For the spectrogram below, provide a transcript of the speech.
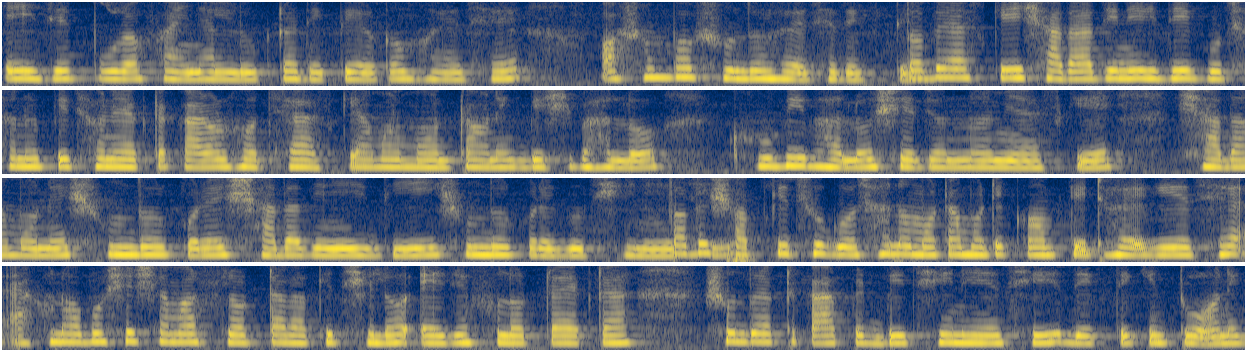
এই যে পুরো ফাইনাল লুকটা দেখতে এরকম হয়েছে। অসম্ভব সুন্দর হয়েছে দেখতে। তবে আজকে এই সাদা জিনিস দিয়ে গুছানোর পেছনে একটা কারণ হচ্ছে আজকে আমার মনটা অনেক বেশি ভালো, খুবই ভালো, সেজন্য আমি আজকে সাদা মনে সুন্দর করে সাদা জিনিস দিয়েই সুন্দর করে গুছিয়ে নিয়েছি। তবে সবকিছু গোছানো মোটামুটি কমপ্লিট হয়ে গিয়েছে। এখন অবশেষে আমার ফ্লোরটা বাকি ছিল। এই যে ফ্লোরটা একটা সুন্দর একটা কার্পেট বিছিয়ে নিয়েছি। দেখতে কিন্তু অনেক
